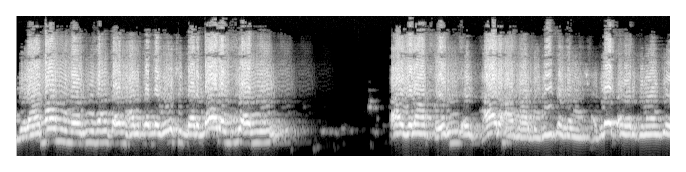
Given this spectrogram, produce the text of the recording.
غلامان موجود ہیں کہ حل کرنے کے دربار انبیاء آجلان پوری اظہار آمادگی کا نہیں حضرت أمر جنان کے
